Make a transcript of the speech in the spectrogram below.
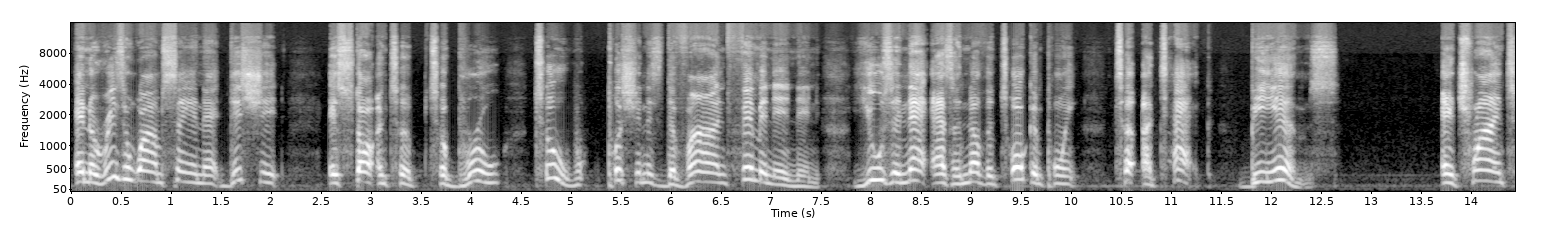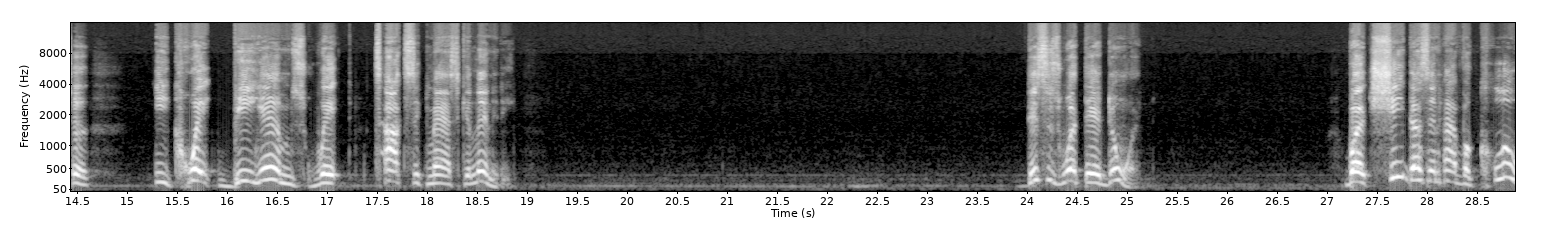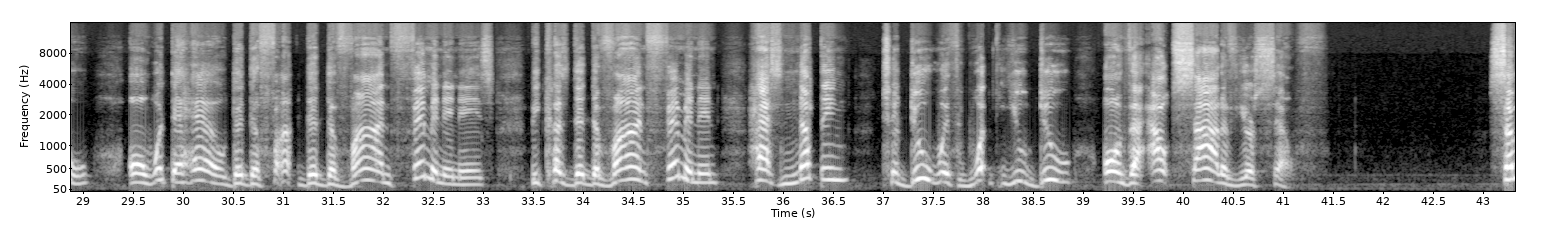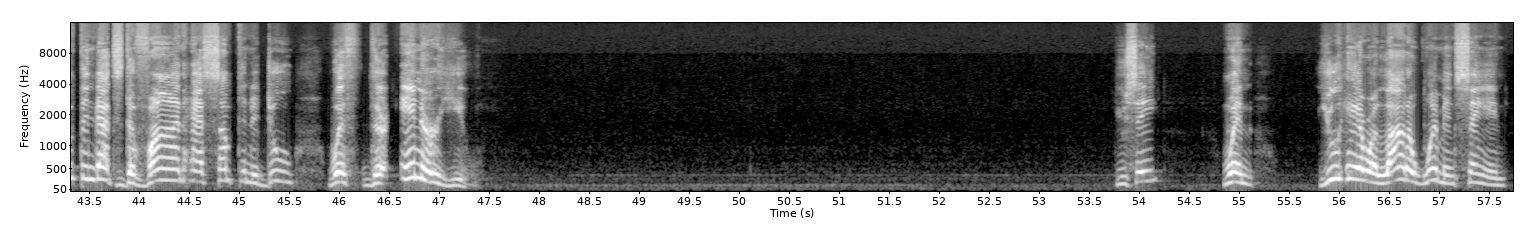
And the reason why I'm saying that this shit is starting to, to brew too, pushing this divine feminine and using that as another talking point to attack BMs and trying to equate BMs with toxic masculinity. This is what they're doing. But she doesn't have a clue on what the hell the defi- the divine feminine is because the divine feminine has nothing to do with what you do on the outside of yourself. Something that's divine has something to do with the inner you. You see? When you hear a lot of women saying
